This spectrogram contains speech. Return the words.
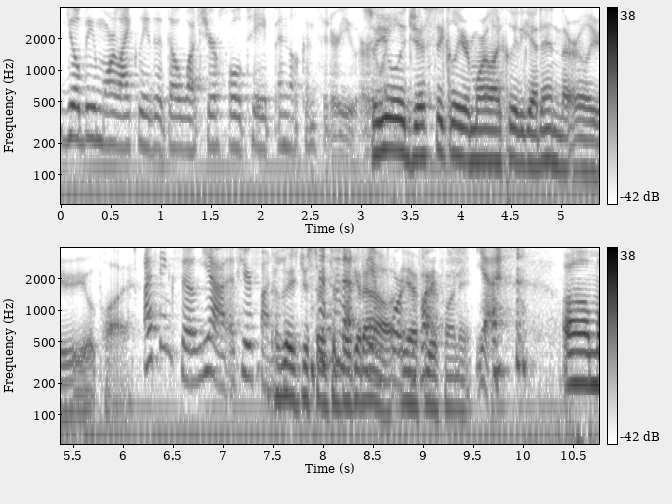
you'll be more likely that they'll watch your whole tape and they'll consider you early. So you logistically are more likely to get in the earlier you apply. I think so. Yeah, if you're funny. Because they just start to figure it out. Yeah, if you're funny. Yeah. Um.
